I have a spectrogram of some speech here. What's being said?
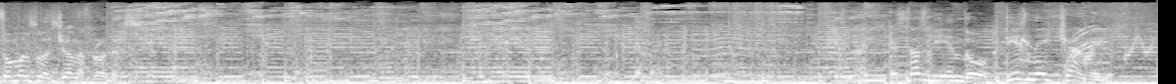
Somos los Jonas Brothers. Estás viendo Disney Channel.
